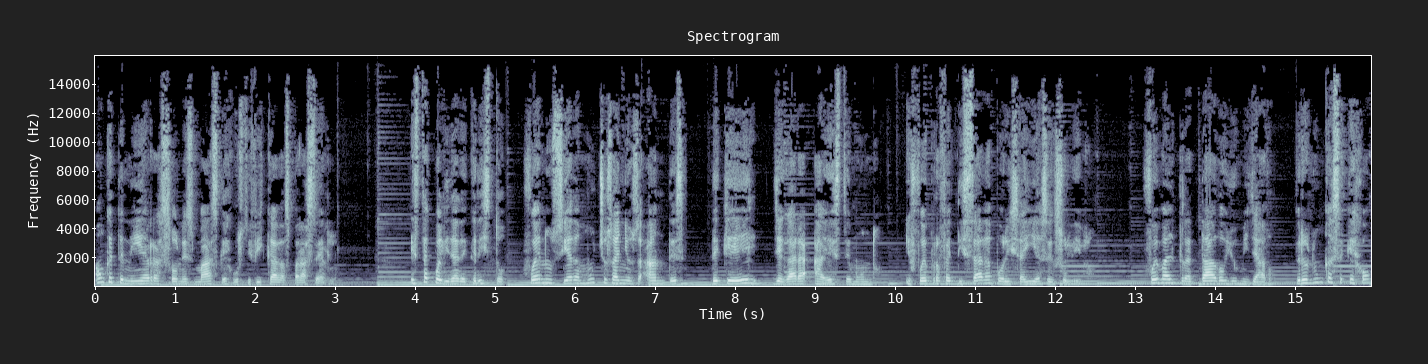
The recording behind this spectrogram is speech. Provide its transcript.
aunque tenía razones más que justificadas para hacerlo. Esta cualidad de Cristo fue anunciada muchos años antes de que Él llegara a este mundo y fue profetizada por Isaías en su libro. Fue maltratado y humillado, pero nunca se quejó,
